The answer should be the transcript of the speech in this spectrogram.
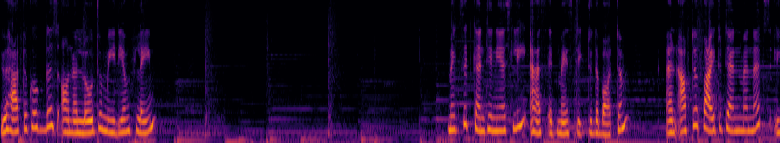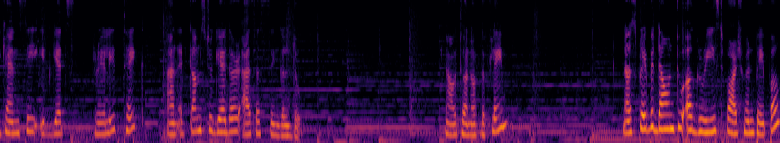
You have to cook this on a low to medium flame. Mix it continuously as it may stick to the bottom and after 5 to 10 minutes you can see it gets really thick and it comes together as a single dough. Now turn off the flame now scrape it down to a greased parchment paper.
